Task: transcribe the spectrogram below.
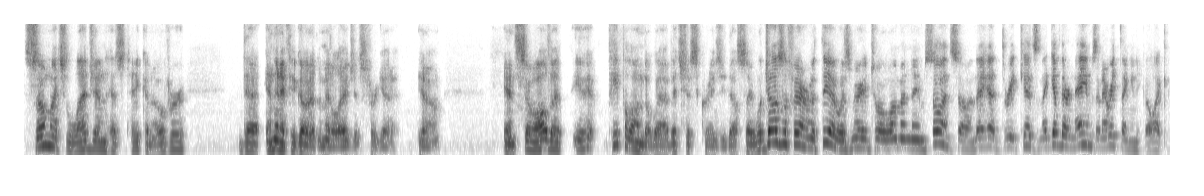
so much legend has taken over that, and then if you go to the Middle Ages, forget it, you know. And so all the you people on the web, it's just crazy. They'll say, "Well, Joseph Arimathea was married to a woman named so and so, and they had three kids, and they give their names and everything," and you go like,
